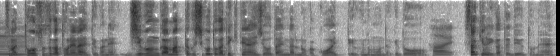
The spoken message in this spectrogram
うん。つまり統率が取れないというかね自分が全く仕事ができてない状態になるのが怖いっていうふうに思うんだけどはい。さっきの言い方で言うとね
